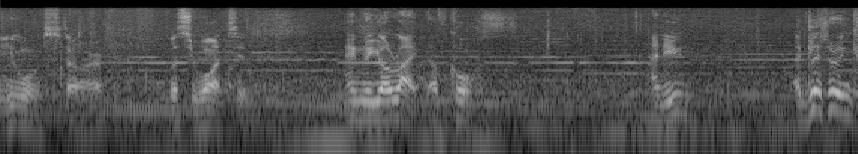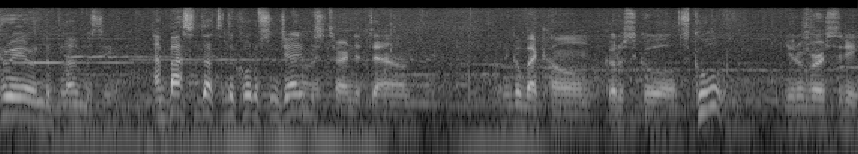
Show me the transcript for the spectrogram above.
You won't starve, unless you want to. Henry, you're right, of course. And you? A glittering career in diplomacy. Ambassador to the court of St. James? I turned it down. I'm gonna go back home, go to school. School? University.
